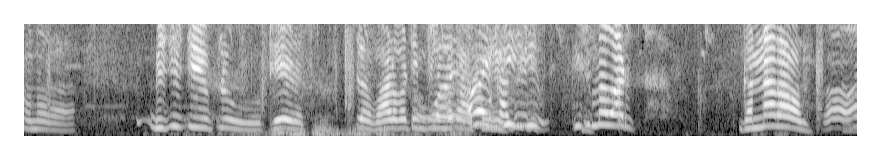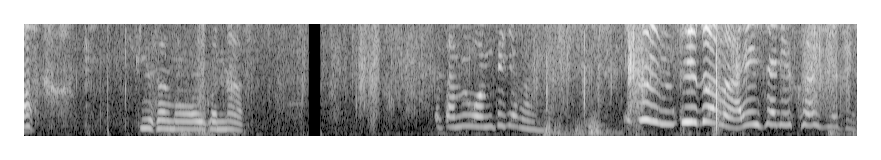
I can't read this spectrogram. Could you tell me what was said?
અને બીજું જે પેલું ઠેડ પેલા વાળ વટી પેલી મકા. કિસ્મા વાળું ગન્નારા વાળું. હા હા કેસરમાં વાળું ગન્નાર તમે ઓમતી છે કાંઈ એ તો મારી સાઈડ ખાસ નથી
